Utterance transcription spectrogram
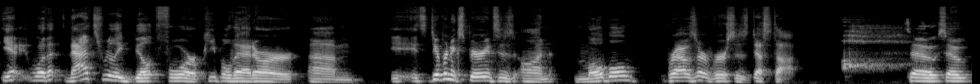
Yeah, well, that, that's really built for people that are. Um, it's different experiences on mobile browser versus desktop. So, so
